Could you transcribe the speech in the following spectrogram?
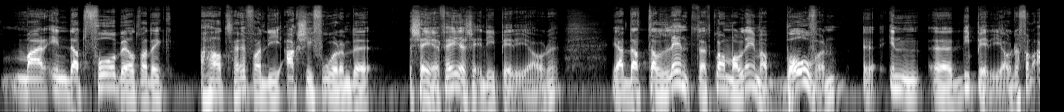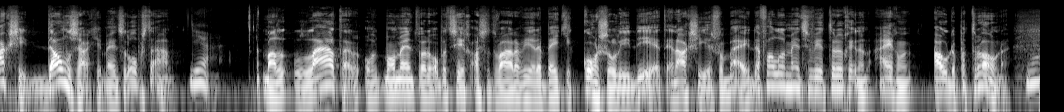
Maar in dat voorbeeld wat ik had hè, van die actievoerende CNV'ers in die periode. Ja, dat talent dat kwam alleen maar boven eh, in eh, die periode van actie. Dan zag je mensen opstaan. Ja. Maar later, op het moment waarop het zich als het ware weer een beetje consolideert en actie is voorbij, dan vallen mensen weer terug in hun eigen oude patronen. Ja.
